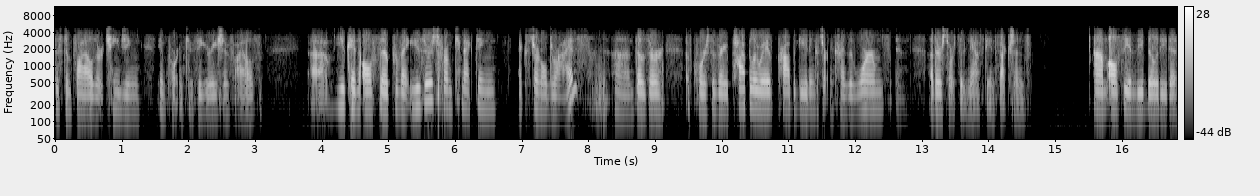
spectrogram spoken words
system files or changing important configuration files. Uh, you can also prevent users from connecting external drives. Um, those are, of course, a very popular way of propagating certain kinds of worms and other sorts of nasty infections. Um, also, you have the ability to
